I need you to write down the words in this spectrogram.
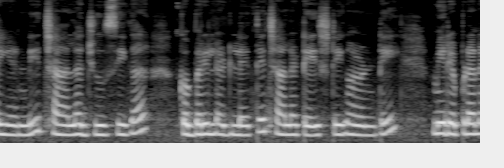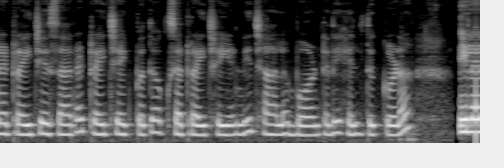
చేయండి. చాలా జ్యూసీగా కొబ్బరి లడ్డులు అయితే చాలా టేస్టీగా ఉంటాయి. మీరు ఎప్పుడైనా ట్రై చేశారా? ట్రై చేయకపోతే ఒకసారి ట్రై చేయండి. చాలా బాగుంటుంది హెల్త్కి కూడా. ఇలా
